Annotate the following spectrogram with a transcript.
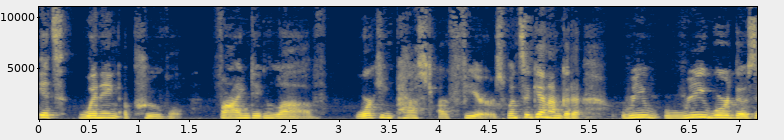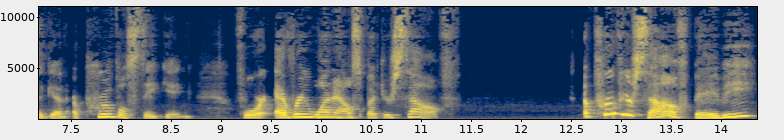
It's winning approval, finding love, working past our fears. Once again, I'm going to re- reword those again approval seeking for everyone else but yourself. Approve yourself, baby.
